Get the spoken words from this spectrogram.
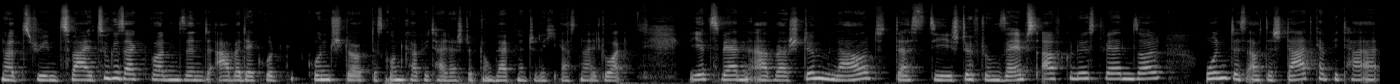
Nord Stream 2 zugesagt worden sind, aber der Grund Grundstock, das Grundkapital der Stiftung bleibt natürlich erstmal dort. Jetzt werden aber Stimmen laut, dass die Stiftung selbst aufgelöst werden soll und dass auch das Startkapital,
